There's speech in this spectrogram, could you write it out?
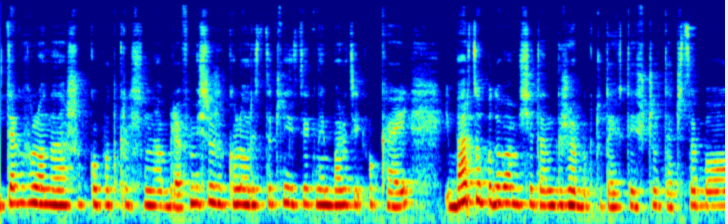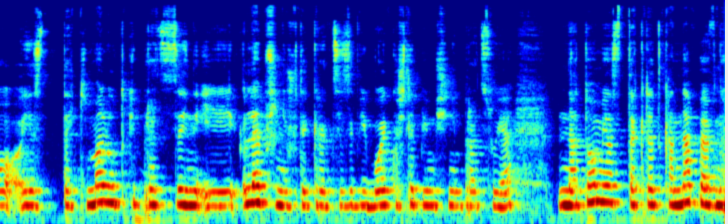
I tak wygląda na szybko podkreślona brew. Myślę, że kolorystycznie jest jak najbardziej ok. I bardzo podoba mi się ten grzebek tutaj w tej szczoteczce, bo jest taki malutki, precyzyjny i lepszy niż w tej kredce z Vibo. Jakoś lepiej mi się nim pracuje. Natomiast ta kredka na pewno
